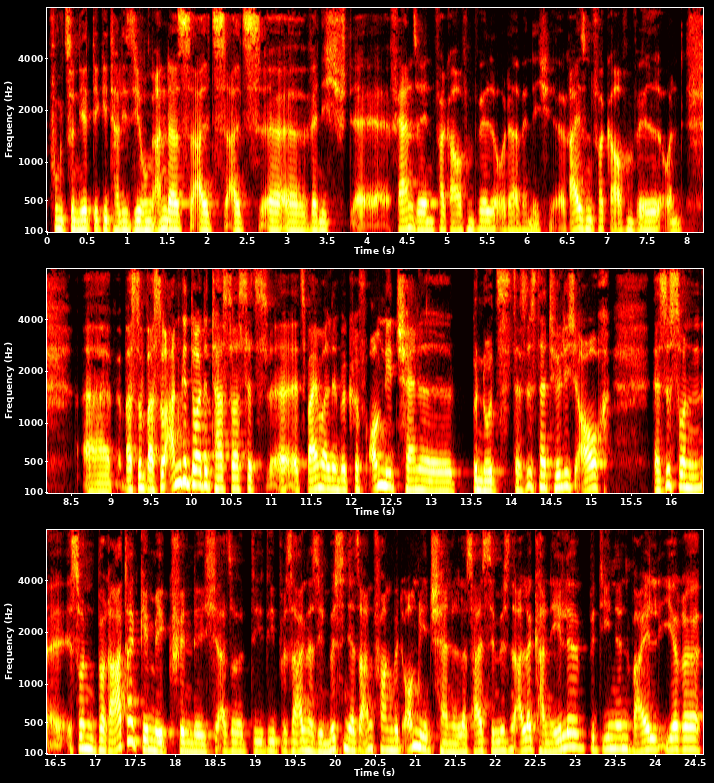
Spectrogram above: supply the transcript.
funktioniert Digitalisierung anders als, als äh, wenn ich äh, Fernsehen verkaufen will oder wenn ich Reisen verkaufen will und äh, was du, was du angedeutet hast, du hast jetzt äh, zweimal den Begriff Omnichannel benutzt. Das ist natürlich auch es ist so ein, ist so ein Beratergimmick, finde ich. Also die, die sagen, dass sie müssen jetzt anfangen mit Omnichannel. Das heißt, sie müssen alle Kanäle bedienen, weil ihre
